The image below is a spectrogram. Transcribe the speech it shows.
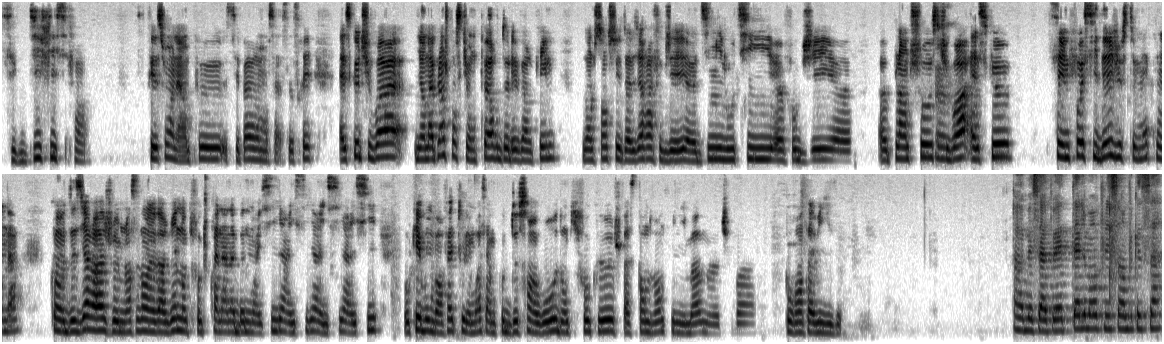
c'est difficile Enfin, cette question, elle est un peu. C'est pas vraiment ça. Ce serait. Est-ce que tu vois, il y en a plein, je pense, qui ont peur de l'Evergreen, dans le sens où ils doivent dire, ah, faut que j'ai 10 000 outils, il faut que j'ai plein de choses, tu mmh. vois. Est-ce que c'est une fausse idée, justement, qu'on a quand de dire ah, je vais me lancer dans l'Evergreen, donc il faut que je prenne un abonnement ici, un ici, un ici, un ici. Ok, bon, bah, en fait, tous les mois, ça me coûte 200 euros, donc il faut que je fasse tant de ventes minimum, tu vois, pour rentabiliser. Ah, mais ça peut être tellement plus simple que ça.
